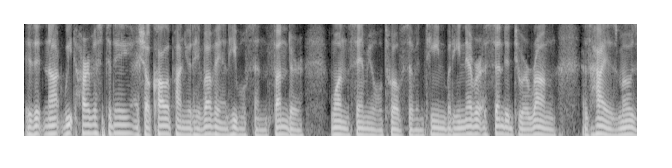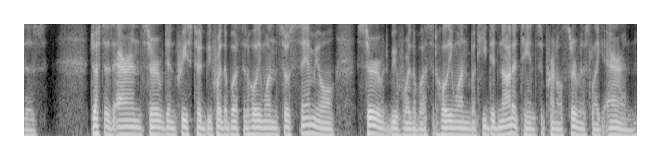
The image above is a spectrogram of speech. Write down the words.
Is it not wheat harvest today? I shall call upon Yodhevave and he will send thunder. 1 Samuel 12:17. But he never ascended to a rung as high as Moses. Just as Aaron served in priesthood before the Blessed Holy One, so Samuel served before the Blessed Holy One, but he did not attain supernal service like Aaron.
